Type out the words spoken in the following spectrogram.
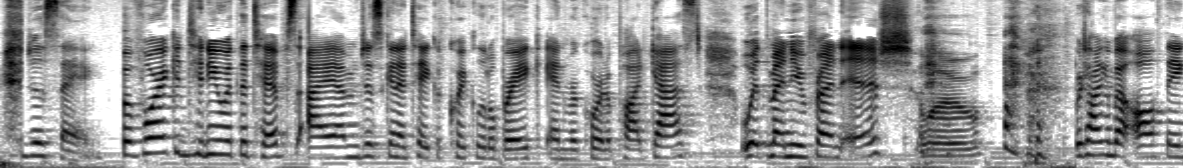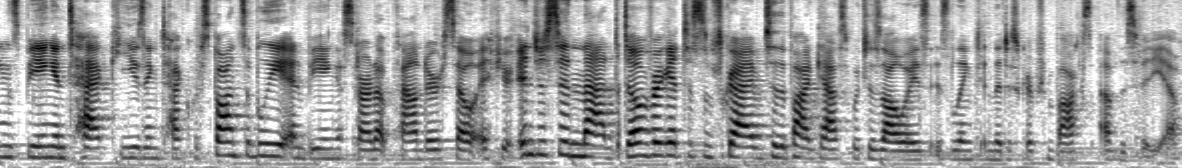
just saying. Before I continue with the tips, I am just gonna take a quick little break and record a podcast with my new friend Ish. Hello. We're talking about all things being in tech, using tech responsibly, and being a startup founder. So if you're interested in that, don't forget to subscribe to the podcast, which as always is linked in the description box of this video.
